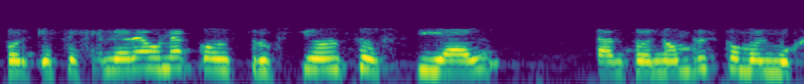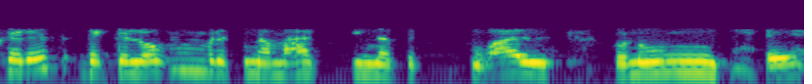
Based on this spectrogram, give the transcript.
porque se genera una construcción social, tanto en hombres como en mujeres, de que el hombre es una máquina sexual con un eh,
